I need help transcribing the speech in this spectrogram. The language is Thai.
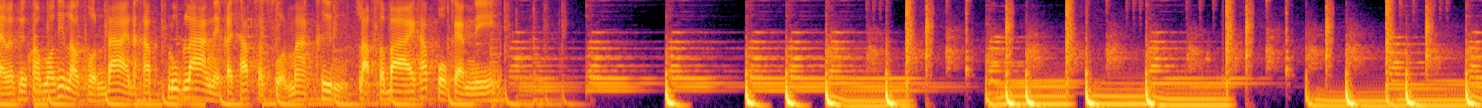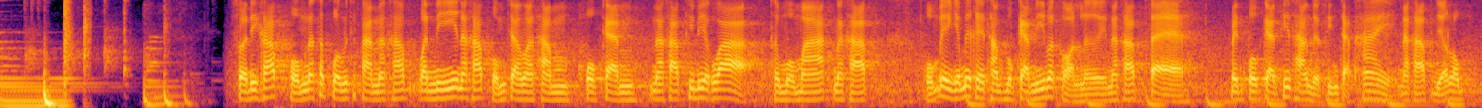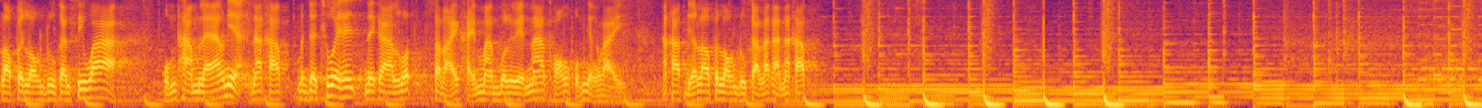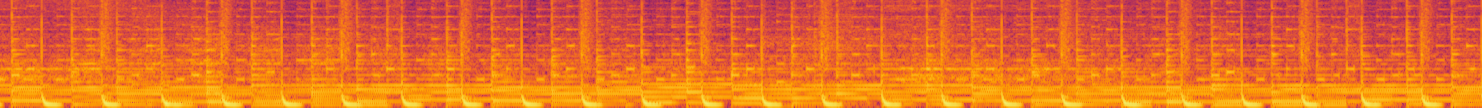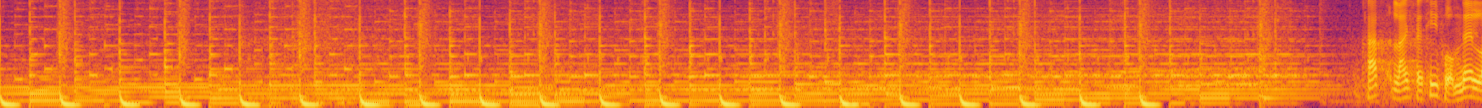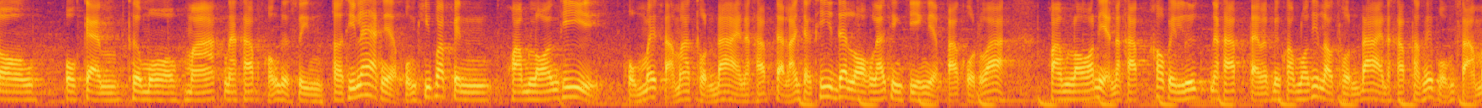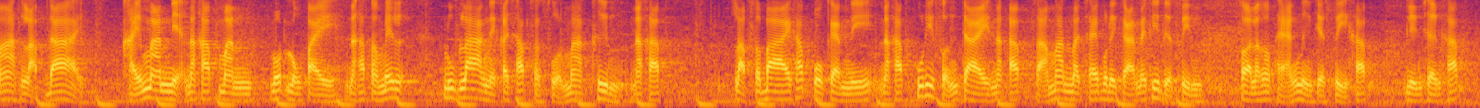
แต่มันเป็นความร้อนที่เราทนได้นะครับ รูปร่างเนี่ยกระชับสัดส่วนมากขึ้น หลับสบายครับโปรแกรมนี้สวัสดีครับ ผมนัทพลวิทยพันธ์นะครับ วันนี้นะครับผมจะมาทำโปรแกรมนะครับที่เรียกว่า Thermomark นะครับ ผมเองยังไม่เคยทำโปรแกรมนี้มาก่อนเลยนะครับ แต่ เป็นโปรแกรมที่ทางเดอะซินจัดให้นะครับ เดี๋ยวเราเราไปลองดูกันซิว่า ผมทำแล้วเนี่ยนะครับมันจะช่วยให้ในการลดสลายไขมันบริเวณหน้าท้องผมอย่างไรนะครับ เดี๋ยวเราไปลองดูกันแล้วกันนะครับ ครับหลังจากที่ผมได้ลองโปรแกรม Thermo Mark นะครับของ The Sin เอ่อที่แรกเนี่ยผมคิดว่าเป็นความร้อนที่ผมไม่สามารถทนได้นะครับ แต่หลังจากที่ได้ลองแล้วจริงๆเนี่ยปรากฏว่าความร้อนเนี่ยนะครับเข้าไปลึกนะครับ แต่มันเป็นความร้อนที่เราทนได้นะครับทำให้ผมสามารถหลับได้ ไขมันเนี่ยนะครับมันลดลงไปนะครับทำให้รูปร่างเนี่ยกระชับสัดส่วนมากขึ้นนะครับ หลับสบายครับโปรแกรมนี้นะครับ ผู้ที่สนใจนะครับสามารถมาใช้บริการได้ที่เดอะซินซอยรามคำแผง174 ครับ เรียนเชิญครับ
